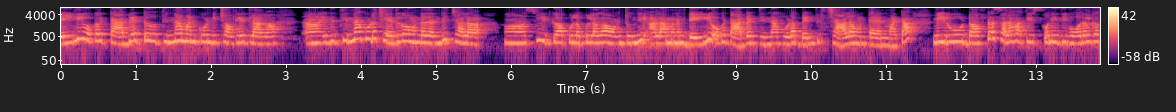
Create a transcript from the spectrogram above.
డైలీ ఒక టాబ్లెట్ తిన్నామనుకోండి చాక్లెట్ లాగా ఇది తిన్నా కూడా చేదుగా ఉండదండి. చాలా స్వీట్గా పుల్ల పుల్లగా ఉంటుంది. అలా మనం డైలీ ఒక టాబ్లెట్ తిన్నా కూడా బెనిఫిట్స్ చాలా ఉంటాయి అనమాట మీరు డాక్టర్ సలహా తీసుకొని ఇది ఓరల్గా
